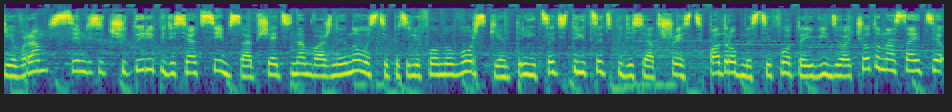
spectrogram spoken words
евро 74,57. Сообщайте нам важные новости по телефону в Орске 30 30 56. Подробности фото и видео отчета на сайте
